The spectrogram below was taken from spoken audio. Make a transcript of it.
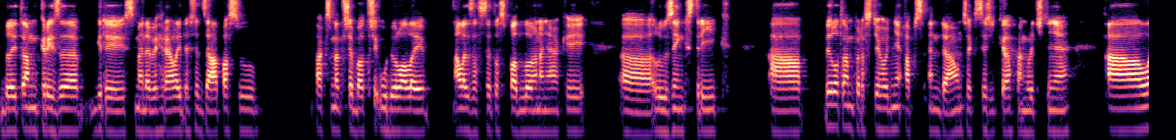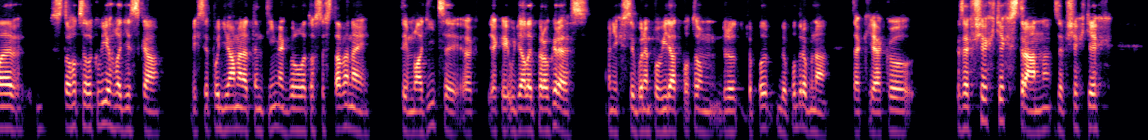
Byly tam krize, kdy jsme nevyhráli 10 zápasů, pak jsme třeba tři udolali, ale zase to spadlo na nějaký uh, losing streak a bylo tam prostě hodně ups and downs, jak se říká v angličtině, ale z toho celkového hlediska, když se podíváme na ten tým, jak byl letos sestavený, ty mladíci, jak, jaký udělali progres, o nich si budeme povídat potom do, do, do podrobna, tak jako ze všech těch stran, ze všech těch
